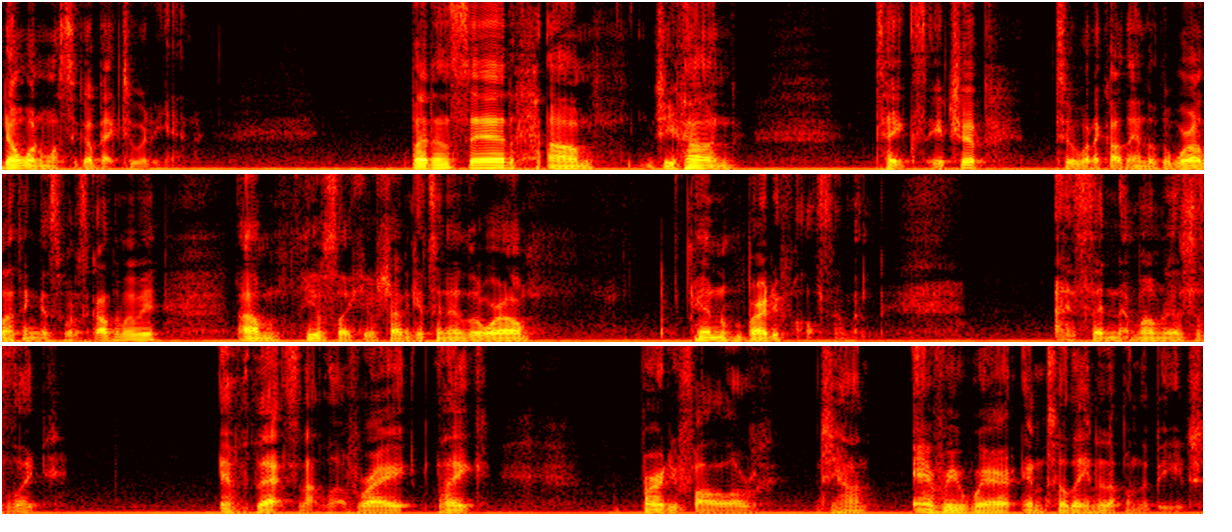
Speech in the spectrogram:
no one wants to go back to it again. But instead, um, Jihan takes a trip to what I call the end of the world. I think that's what it's called the movie. Um, he was like he was trying to get to the end of the world, and Birdie falls him. And I said in that moment, it's just like, if that's not love, right? Like, Birdie followed Jihan everywhere until they ended up on the beach,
